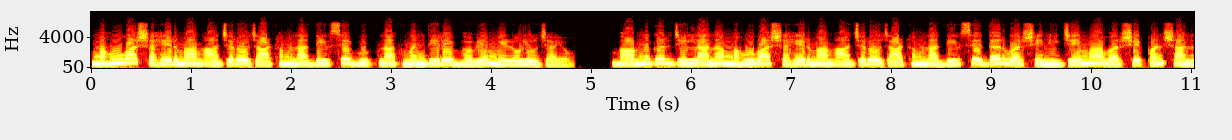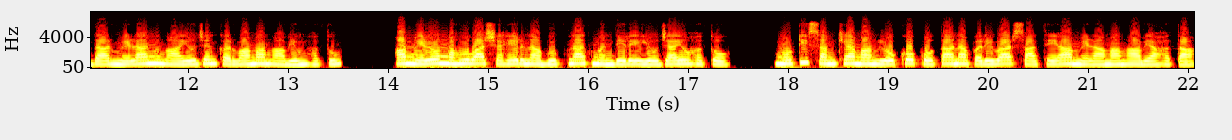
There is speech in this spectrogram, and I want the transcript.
મહુવા શહેરમાં આજરોજ આઠમના દિવસે ભૂતનાથ મંદિરે ભવ્ય મેળો યોજાયો. ભાવનગર જિલ્લાના મહુવા શહેરમાં આજરોજ આઠમના દિવસે દર વર્ષેની જેમ આ વર્ષે પણ શાનદાર મેળાનું આયોજન કરવામાં આવ્યું હતું. આ મેળો મહુવા શહેરના ભૂતનાથ મંદિરે યોજાયો હતો. મોટી સંખ્યામાં લોકો પોતાના પરિવાર સાથે આ મેળામાં આવ્યા હતા.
